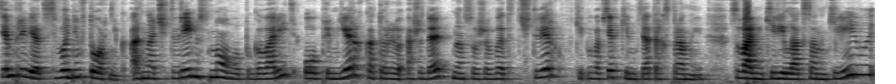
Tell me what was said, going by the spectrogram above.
Всем привет! Сегодня вторник, а значит время снова поговорить о премьерах, которые ожидают нас уже в этот четверг во всех кинотеатрах страны. С вами Кирилл и Оксана Киреевы,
